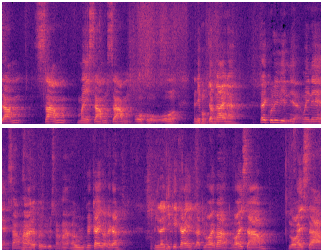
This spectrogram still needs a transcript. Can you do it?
ซ้ำ ซ้ำ ไม่ซ้ำ ซ้ำ โอ้โห อันนี้ผมจำได้นะ เฮ้ยคุริลินเนี่ยไม่แน่สามห้าเดี๋ยวเปิดไปดูสามห้าเอาดูใกล้ๆก่อนแล้วกัน มีอะไรที่ใกล้ๆ หลักร้อยบ้างร้อยสามร้อยสาม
